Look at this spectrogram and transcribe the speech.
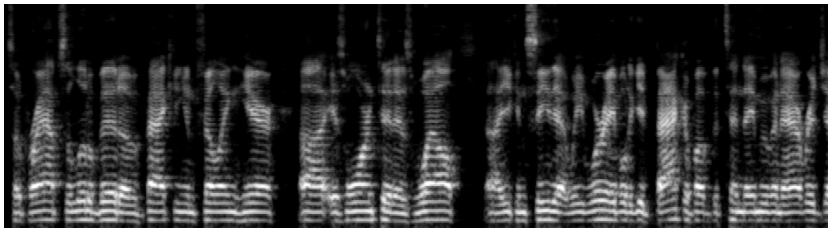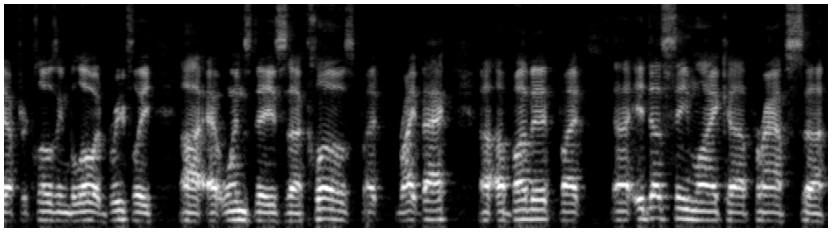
So perhaps a little bit of backing and filling here uh, is warranted as well. Uh, you can see that we were able to get back above the 10 day moving average after closing below it briefly uh, at Wednesday's uh, close, but right back uh, above it. But uh, it does seem like perhaps the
